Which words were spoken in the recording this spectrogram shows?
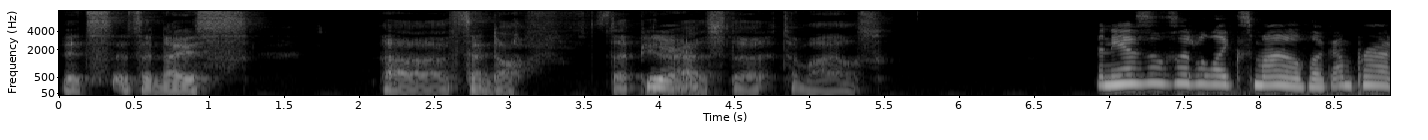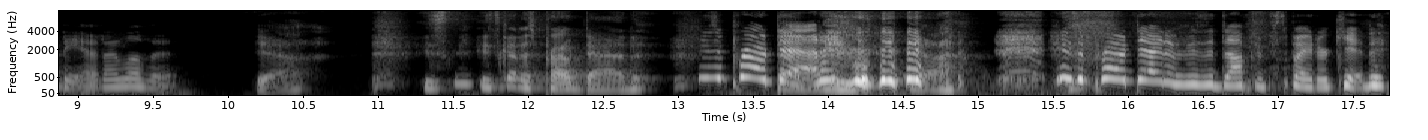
it's it's a nice uh send off that peter Yeah. has to to miles And he has this little like smile of like I'm proud of you. I love it. yeah he's he's got his proud dad He's a proud dad. Dad. yeah He's a proud dad of his adoptive spider kid.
